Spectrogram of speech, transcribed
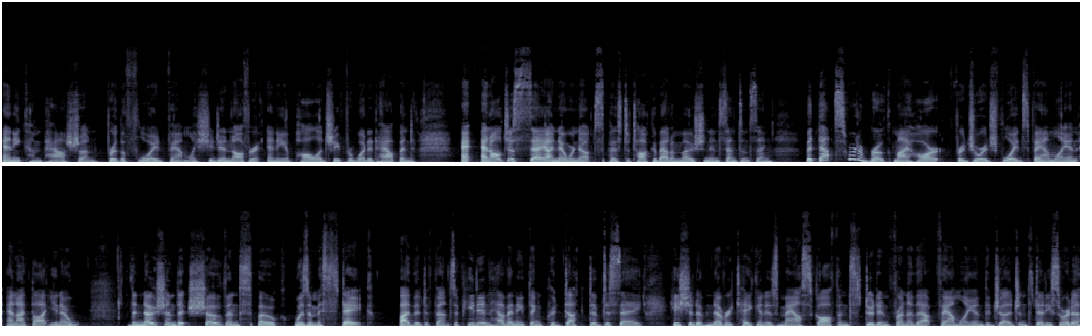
any compassion for the Floyd family. She didn't offer any apology for what had happened. And, and I'll just say, I know we're not supposed to talk about emotion in sentencing, but that sort of broke my heart for George Floyd's family. And, and I thought, you know, the notion that Chauvin spoke was a mistake by the defense. If he didn't have anything productive to say, he should have never taken his mask off and stood in front of that family and the judge. Instead, he sort of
